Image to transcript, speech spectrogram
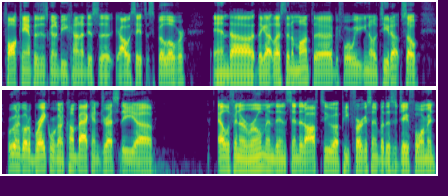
Fall camp is just going to be kind of just a. I always say it's a spillover, and uh, they got less than a month uh, before we, you know, tee it up. So we're going to go to break. We're going to come back and dress the uh, elephant in the room, and then send it off to uh, Pete Ferguson. But this is Jay Foreman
